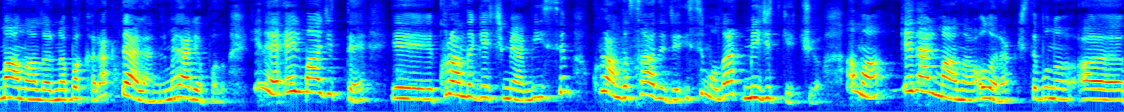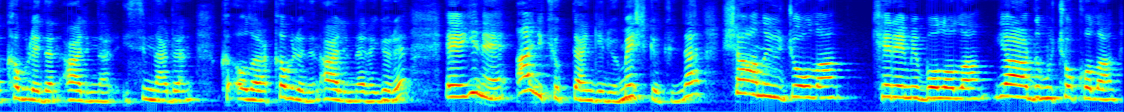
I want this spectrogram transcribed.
manalarına bakarak değerlendirmeler yapalım. Yine El Macit de e, Kur'an'da geçmeyen bir isim. Kur'an'da sadece isim olarak Mecit geçiyor. Ama genel mana olarak işte bunu e, kabul eden alimler, isimlerden olarak kabul eden alimlere göre e, yine aynı kökten geliyor. Meş kökünden. Şanı yüce olan, keremi bol olan, yardımı çok olan,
